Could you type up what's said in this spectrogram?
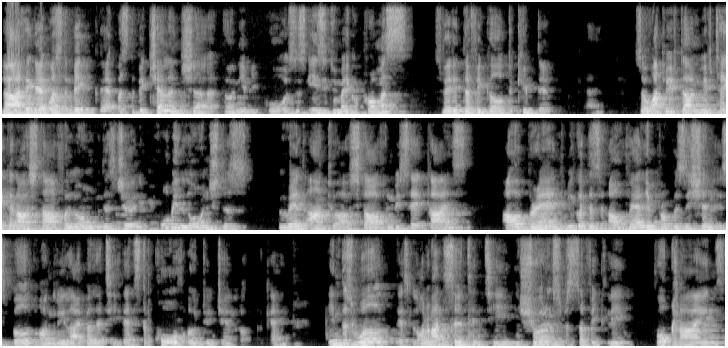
No, I think that was the big that was the big challenge, uh, Tony, because it's easy to make a promise. It's very difficult to keep them. Okay? So what we've done, we've taken our staff along with this journey. Before we launched this, we went out to our staff and we said, guys, our brand, we got this, our value proposition is built on reliability. That's the core of Auto and General. Okay in this world, there's a lot of uncertainty. Insurance, specifically for clients,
